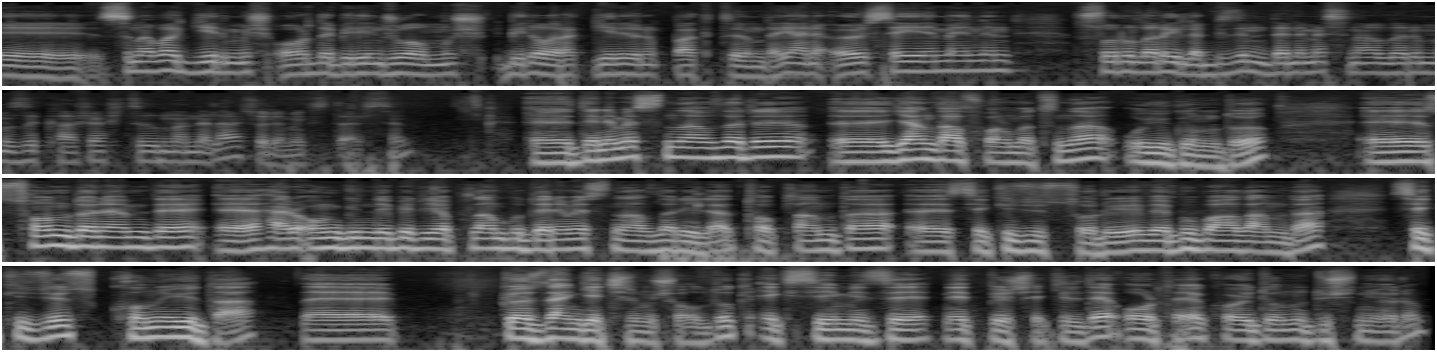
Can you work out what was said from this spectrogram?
E, sınava girmiş, orada birinci olmuş biri olarak geri dönüp baktığında yani ÖSYM'nin sorularıyla bizim deneme sınavlarımızı karşılaştığında neler söylemek istersin? E, deneme sınavları e, yan dal formatına uygundu. E, son dönemde e, her 10 günde bir yapılan bu deneme sınavlarıyla toplamda e, 800 soruyu ve bu bağlamda 800 konuyu da e, gözden geçirmiş olduk. Eksiğimizi net bir şekilde ortaya koyduğunu düşünüyorum.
